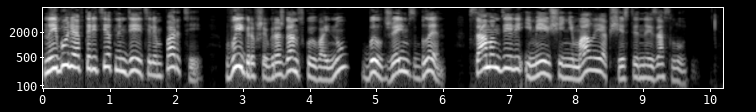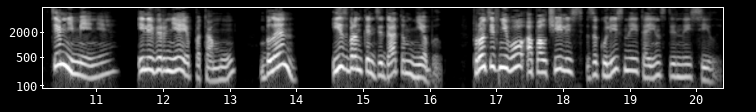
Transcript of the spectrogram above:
Наиболее авторитетным деятелем партии, выигравшей в гражданскую войну, был Джеймс Блен, в самом деле имеющий немалые общественные заслуги. Тем не менее, или вернее потому, Блен избран кандидатом не был. Против него ополчились закулисные таинственные силы.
